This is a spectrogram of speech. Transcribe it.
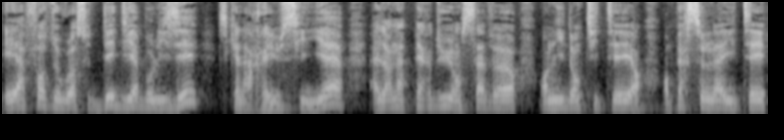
Et à force de vouloir se dédiaboliser, ce qu'elle a réussi hier, elle en a perdu en saveur, en identité, en, personnalité,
